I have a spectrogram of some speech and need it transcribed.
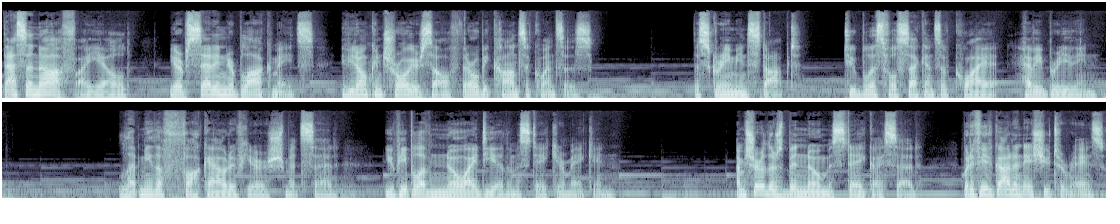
That's enough, I yelled. You're upsetting your blockmates. If you don't control yourself, there will be consequences. The screaming stopped. Two blissful seconds of quiet, heavy breathing. Let me the fuck out of here, Schmidt said. You people have no idea the mistake you're making. I'm sure there's been no mistake, I said. But if you've got an issue to raise,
